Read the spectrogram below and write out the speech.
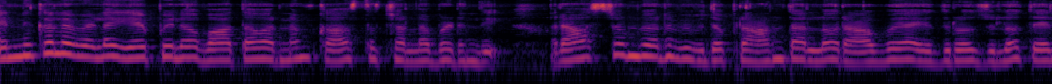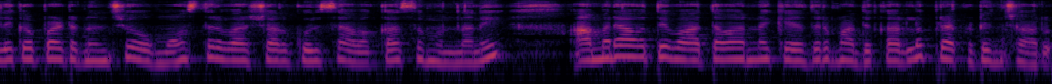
ఎన్నికల వేళ ఏపీలో వాతావరణం కాస్త చల్లబడింది. రాష్ట్రంలోని వివిధ ప్రాంతాల్లో రాబోయే ఐదు రోజుల్లో తేలికపాటి నుంచి ఓ మోస్తరు వర్షాలు కురిసే అవకాశం ఉందని అమరావతి వాతావరణ కేంద్రం అధికారులు ప్రకటించారు.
